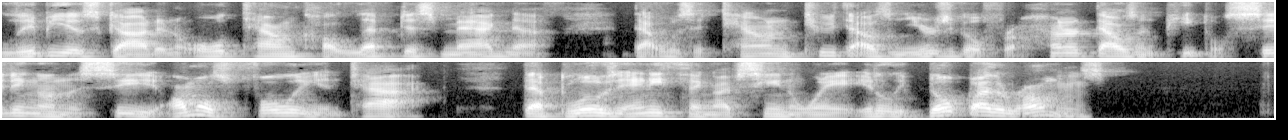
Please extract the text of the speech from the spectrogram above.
Libya's got an old town called Leptis Magna that was a town 2,000 years ago for 100,000 people sitting on the sea, almost fully intact that blows anything I've seen away in Italy, built by the hmm. Romans. Mm.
